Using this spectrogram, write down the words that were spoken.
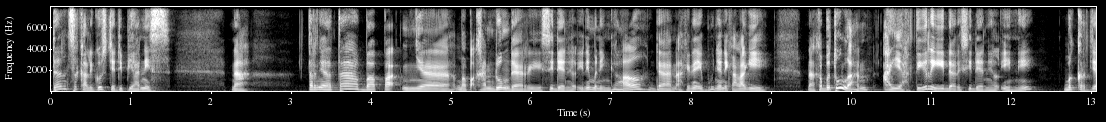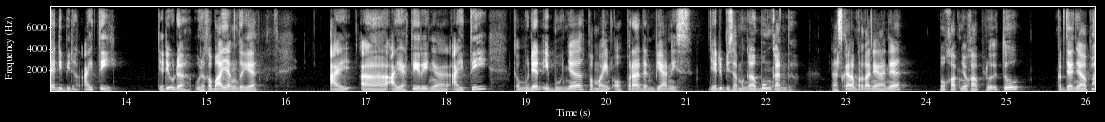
dan sekaligus jadi pianis. Nah, ternyata bapaknya, bapak kandung dari si Daniel ini meninggal dan akhirnya ibunya nikah lagi. Nah, kebetulan ayah tiri dari si Daniel ini bekerja di bidang IT. Jadi udah udah kebayang tuh ya ay, uh, ayah tirinya IT, kemudian ibunya pemain opera dan pianis. Jadi bisa menggabungkan tuh. Nah sekarang pertanyaannya, bokap nyokap lu itu kerjanya apa?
